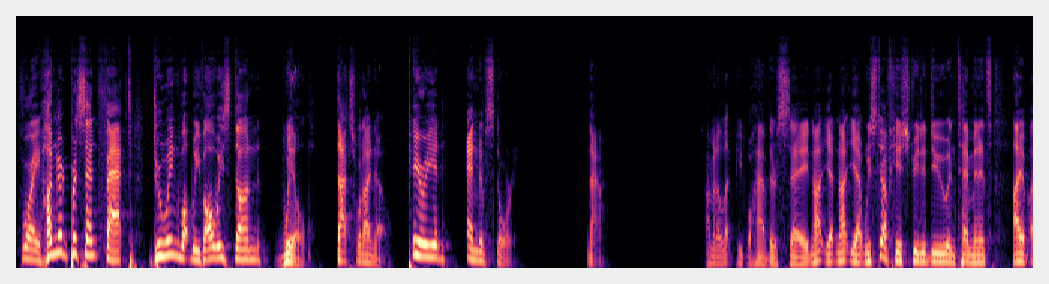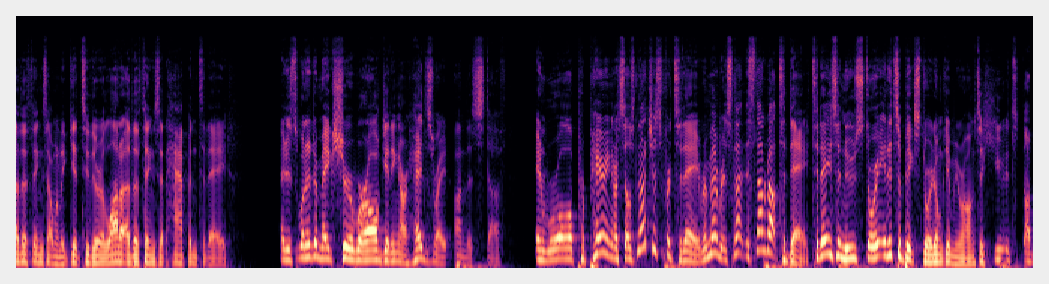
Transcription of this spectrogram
for a hundred percent fact, doing what we've always done will. That's what I know. Period. End of story. Now, I'm going to let people have their say. Not yet, not yet. We still have history to do in 10 minutes. I have other things I want to get to. There are a lot of other things that happened today. I just wanted to make sure we're all getting our heads right on this stuff and we're all preparing ourselves not just for today. Remember, it's not it's not about today. Today's a news story and it's a big story, don't get me wrong. It's a huge it's a,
